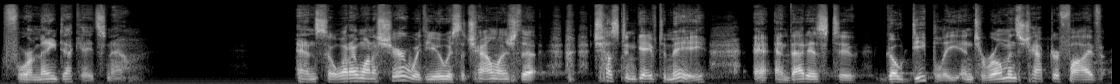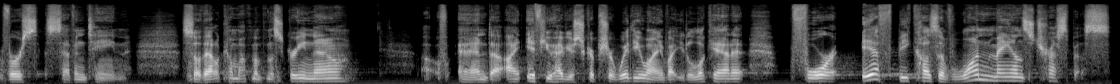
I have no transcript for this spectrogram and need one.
for many decades now. And so, what I want to share with you is the challenge that Justin gave to me, and that is to go deeply into Romans chapter 5, verse 17. So, that'll come up on the screen now. Uh, and uh, if you have your scripture with you, I invite you to look at it. For if because of one man's trespass,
